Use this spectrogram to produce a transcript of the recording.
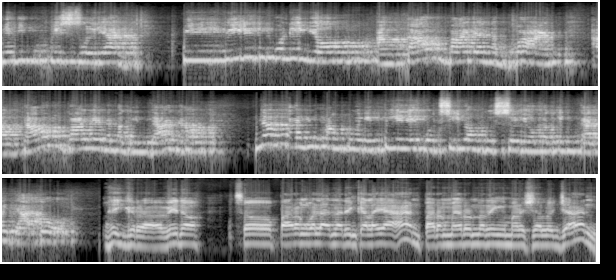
hindi po peaceful yan. Pinipilit po ninyo ang taong bayan ng Barn, ang taong bayan ng Maguindanao, na kayo ang pumipili kung sino ang gusto nyo maging kandidato. Ay, grabe, no? So, parang wala na rin kalayaan. Parang meron na rin martial law dyan.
